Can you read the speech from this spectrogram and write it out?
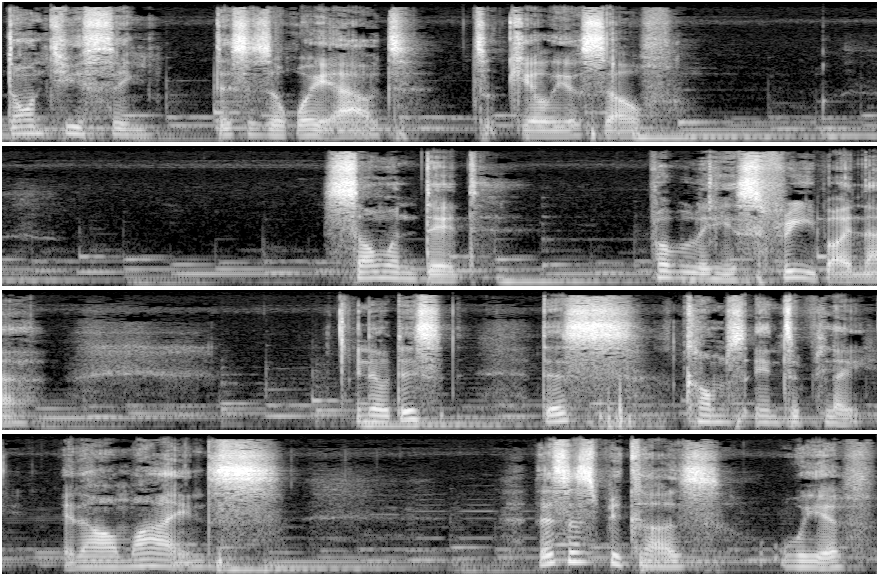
Don't you think this is a way out to kill yourself? Someone did. Probably he's free by now. You know this this comes into play in our minds this is because we have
